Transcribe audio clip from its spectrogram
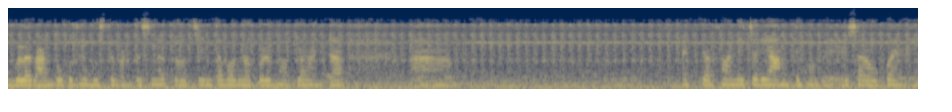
ওগুলো রাখব কোথায় বুঝতে পারতেছি না, তো চিন্তা ভাবনা করে ভাবলাম একটা একটা ফার্নিচারই আনতে হবে, এছাড়া উপায় নেই।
